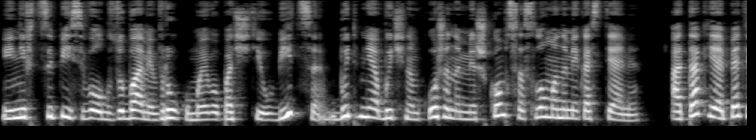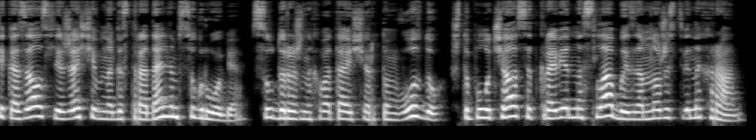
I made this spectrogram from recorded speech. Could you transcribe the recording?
И не вцепись волк зубами в руку моего почти убийцы, быть мне обычным кожаным мешком со сломанными костями. А так я опять оказалась лежащей в многострадальном сугробе, судорожно хватающей ртом воздух, что получалось откровенно слабо из-за множественных ран.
